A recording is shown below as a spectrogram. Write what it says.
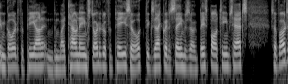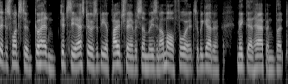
and gold with a P on it, and my town name started with a P, so it looked exactly the same as our baseball team's hats. So if RJ just wants to go ahead and ditch the Astros and be a Pirates fan for some reason, I'm all for it. So we got to make that happen. But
